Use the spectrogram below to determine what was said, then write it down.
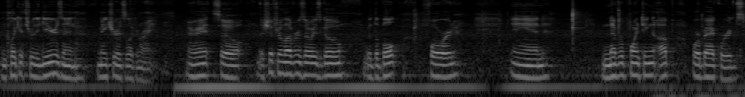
and click it through the gears and make sure it's looking right. Alright, so the shifter levers always go with the bolt forward and never pointing up or backwards.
